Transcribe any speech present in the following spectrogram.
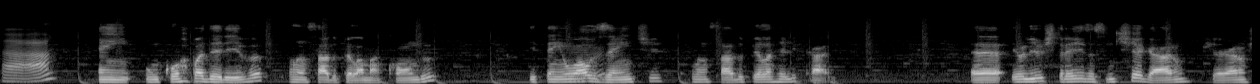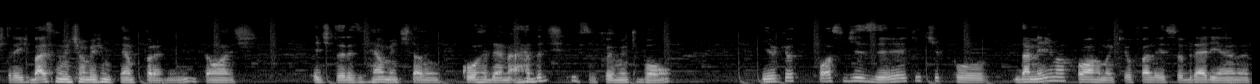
Tá. Tem Um Corpo à Deriva, lançado pela Macondo. E tem O hum. Ausente, lançado pela Relicário. É, eu li os três assim que chegaram. Chegaram os três basicamente ao mesmo tempo para mim. Então as editoras realmente estavam coordenadas. Isso foi muito bom. E o que eu posso dizer é que, tipo, da mesma forma que eu falei sobre a Ariana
